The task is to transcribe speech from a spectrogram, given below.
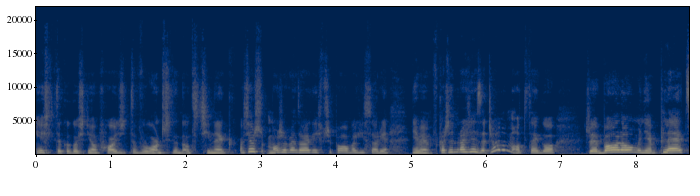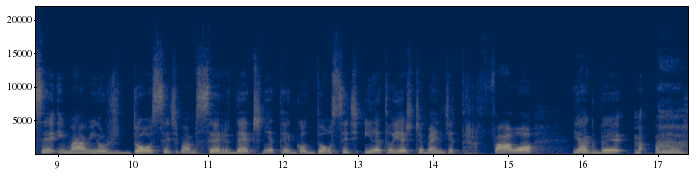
jeśli to kogoś nie obchodzi, to wyłączcie ten odcinek, chociaż może będą jakieś przypałowe historie, nie wiem. W każdym razie zaczęłabym od tego, że bolą mnie plecy i mam już dosyć, mam serdecznie tego dosyć, ile to jeszcze będzie trwało, jakby... Ma, ach,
